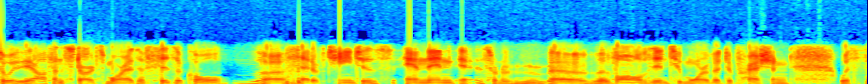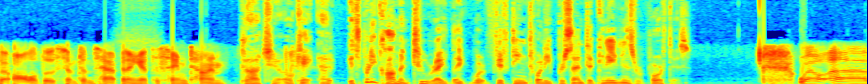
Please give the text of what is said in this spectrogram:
So it, it often starts more as a physical uh, set of changes and then sort of uh, evolves into more of a depression with all of those symptoms happening at the same time. Gotcha. Okay. Uh, it's pretty common, too, right? Like 15, 20% of Canadians report this. Well, uh,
